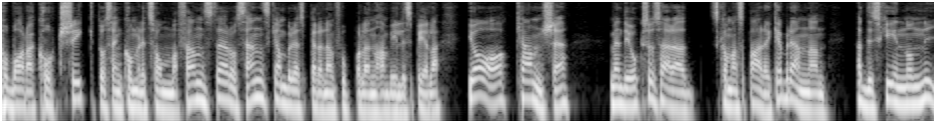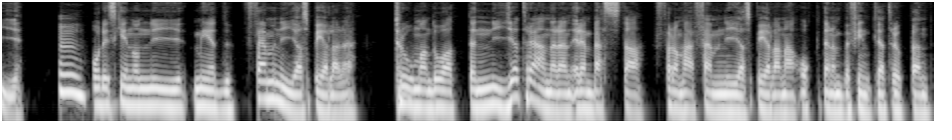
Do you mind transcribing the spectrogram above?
på bara kort sikt och sen kommer ett sommarfönster och sen ska han börja spela den fotbollen han vill spela? Ja, kanske. Men det är också så här att ska man sparka Brännan, ja, det ska in någon ny. Och det ska in någon ny med fem nya spelare. Tror man då att den nya tränaren är den bästa för de här fem nya spelarna och den befintliga truppen?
